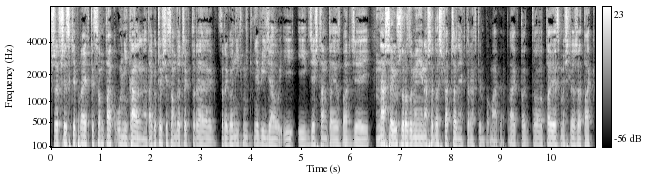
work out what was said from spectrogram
że wszystkie projekty są tak unikalne, tak? Oczywiście są rzeczy, które, którego nikt, nikt nie widział i, i gdzieś tam to jest bardziej nasze już zrozumienie, nasze doświadczenie, które w tym pomaga, tak? To, to, to jest myślę, że tak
